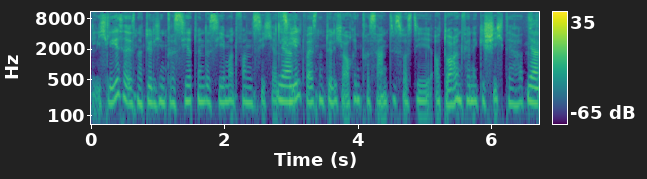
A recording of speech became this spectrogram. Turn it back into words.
ich lese es natürlich interessiert, wenn das jemand von sich erzählt, weil es natürlich auch interessant ist, was die Autorin für eine Geschichte hat. Ja.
